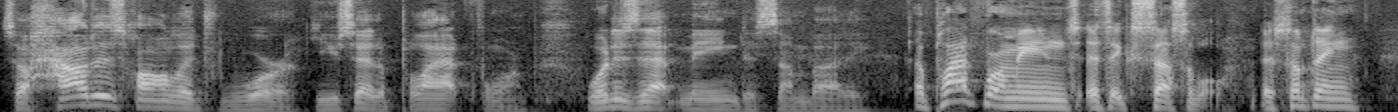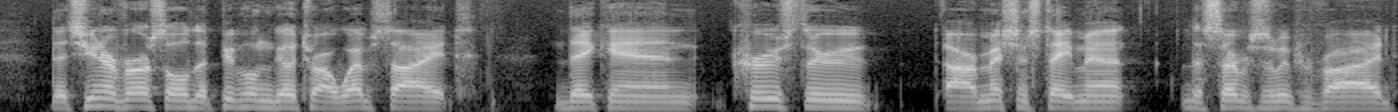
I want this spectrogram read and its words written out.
So, how does haulage work? You said a platform. What does that mean to somebody? A platform means it's accessible. It's something that's universal that people can go to our website, they can cruise through our mission statement, the services we provide,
